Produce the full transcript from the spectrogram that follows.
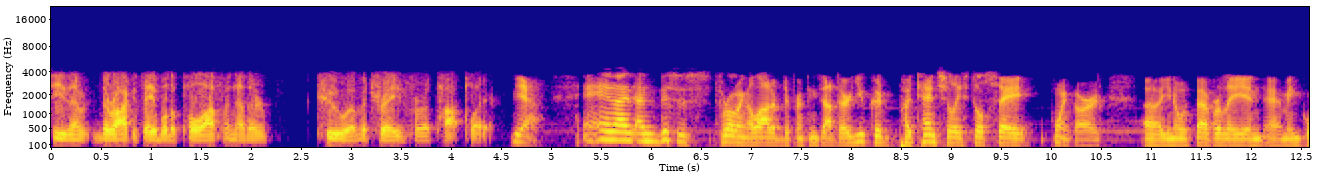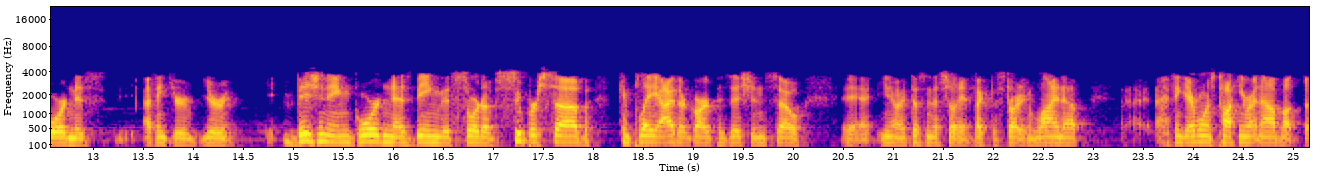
see them the Rockets able to pull off another coup of a trade for a top player. Yeah. And I, and this is throwing a lot of different things out there. You could potentially still say point guard, uh, you know, with Beverley and I mean Gordon is. I think you're you're visioning Gordon as being this sort of super sub, can play either guard position. So, uh, you know, it doesn't necessarily affect the starting lineup. I think everyone's talking right now about the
